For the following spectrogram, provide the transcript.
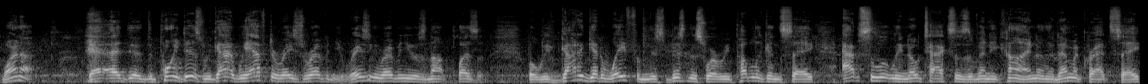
Why not? Yeah, uh, the the point is, we got we have to raise revenue. Raising revenue is not pleasant, but we've got to get away from this business where Republicans say absolutely no taxes of any kind, and the Democrats say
